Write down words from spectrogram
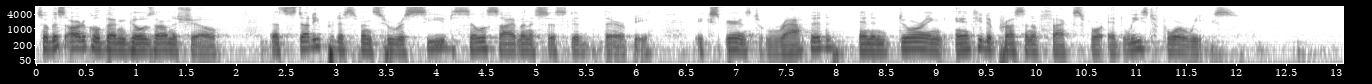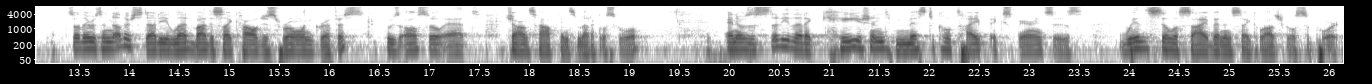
So this article then goes on to show that study participants who received psilocybin assisted therapy experienced rapid and enduring antidepressant effects for at least four weeks. So there was another study led by the psychologist Roland Griffiths, who's also at Johns Hopkins Medical School. And it was a study that occasioned mystical type experiences with psilocybin and psychological support.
